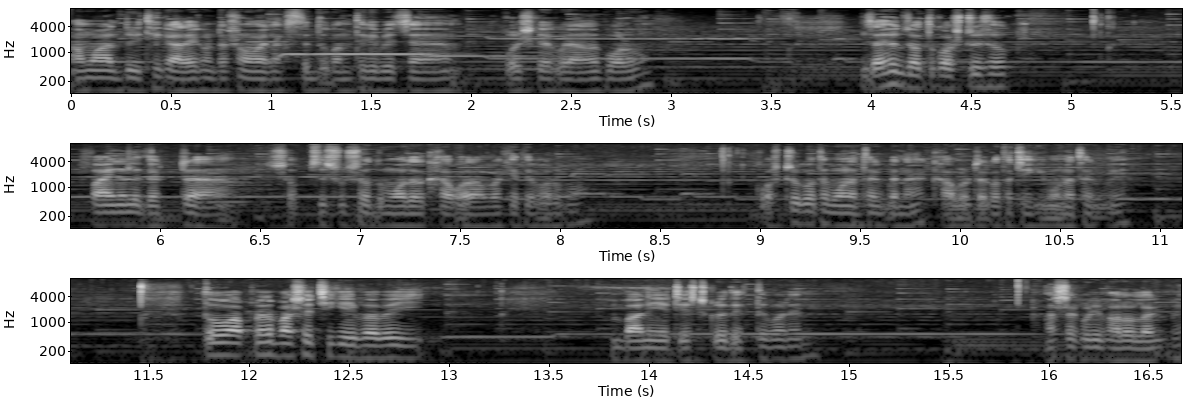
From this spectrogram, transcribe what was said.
আমার দুই থেকে আড়াই ঘণ্টা সময় লাগছে দোকান থেকে বেচে পরিষ্কার করে আনার পরও। যাই হোক, যত কষ্টই হোক ফাইনালি তো একটা সবচেয়ে সুস্বাদু মজার খাবার আমরা খেতে পারব। কষ্টের কথা মনে থাকবে না, খাবারটার কথা ঠিকই মনে থাকবে। তো আপনার বাসায় ঠিক এইভাবেই বানিয়ে টেস্ট করে দেখতে পারেন। আশা করি ভালো লাগবে।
